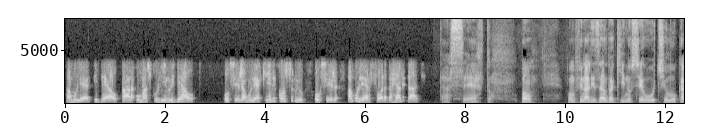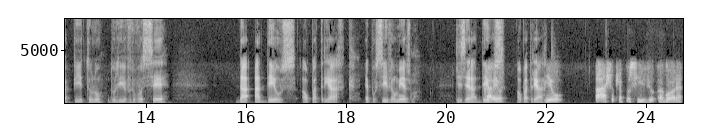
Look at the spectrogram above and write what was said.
a mulher ideal para o masculino ideal. Ou seja, a mulher que ele construiu. Ou seja, a mulher fora da realidade. Tá certo. Bom, vamos finalizando aqui. No seu último capítulo do livro, você dá adeus ao patriarca. É possível mesmo? Dizer adeus Cara, eu, ao patriarca? Eu acho que é possível. Agora,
